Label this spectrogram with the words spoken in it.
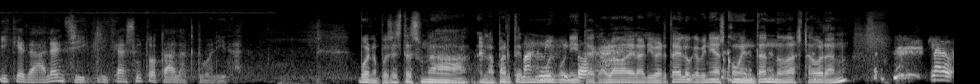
y que da a la encíclica su total actualidad. Bueno, pues esta es una en la parte muy bonita que hablaba de la libertad y lo que venías comentando hasta ahora, ¿no? Claro,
